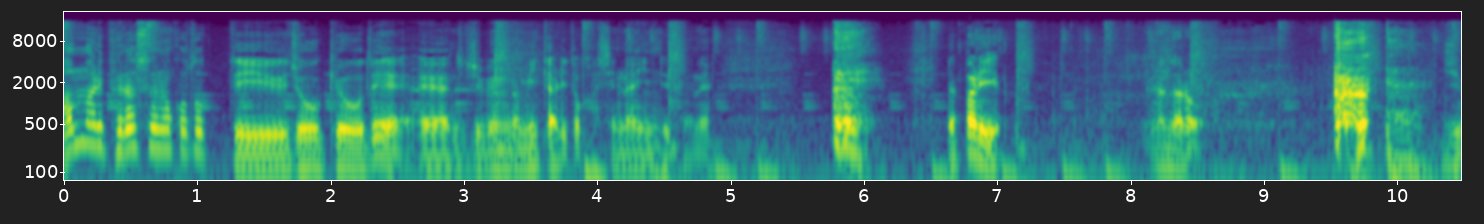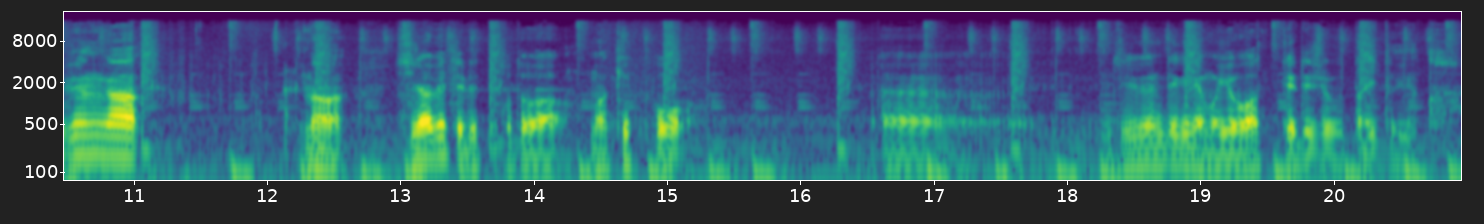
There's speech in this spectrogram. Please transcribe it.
あんまりプラスのことっていう状況で、えー、自分が見たりとかしないんですよね。やっぱりなんだろう。自分がまあ調べてるってことはまあ結構、えー自分的にはもう弱ってる状態というか、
